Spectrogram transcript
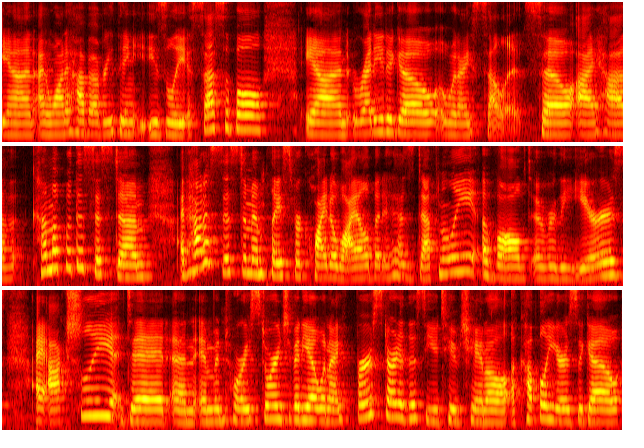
and I want to have everything easily accessible and ready to go when I sell it. So I have come up with a system. I've had a system in place for quite a while, but it has definitely evolved over the years. I actually did an inventory storage video when I first started this YouTube channel a couple years ago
